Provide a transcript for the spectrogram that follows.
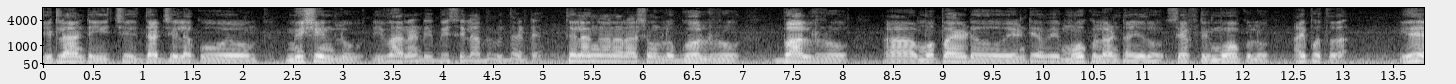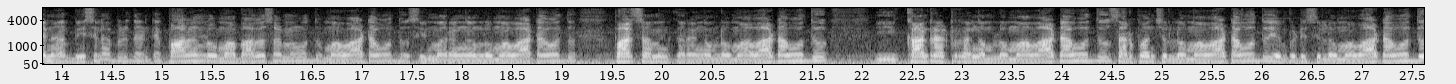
ఇట్లాంటివి ఇచ్చి దర్జీలకు మిషన్లు ఇవ్వనండి. బీసీల అభివృద్ధి అంటే తెలంగాణ రాష్ట్రంలో గోల్రు బాల్రు ఆ, మొపైడ్ ఏంటి అవి మోకులు అంట ఏదో సేఫ్టీ మోకులు అయిపోతుందా? ఇదేనా? బీసీల అభివృద్ధి అంటే పాలనలో మా భాగస్వామ్యం వద్దు మా వాటా వద్దు సినిమా రంగంలో మా వాటా వద్దు పారిశ్రామిక రంగంలో మా వాటా వద్దు. ఈ కాంట్రాక్టర్ రంగంలో మా వాటా వద్దు సర్పంచుల్లో మా వాటా వద్దు ఎంపీటీసీలో మా వాటా వద్దు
